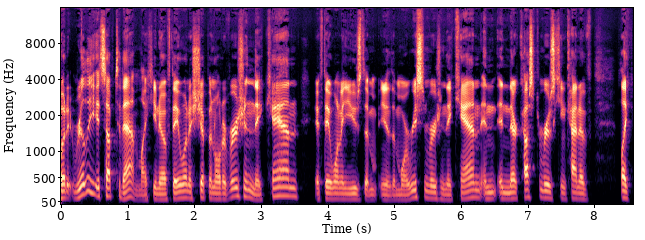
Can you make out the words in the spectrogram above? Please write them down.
but it really it's up to them. Like you know if they want to ship an older version they can. If they want to use the you know the more recent version they can. And and their customers can kind of like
